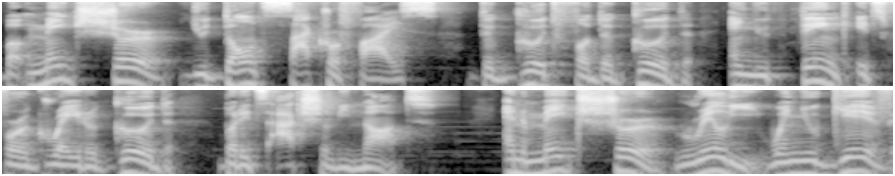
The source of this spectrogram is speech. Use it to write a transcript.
But make sure you don't sacrifice the good for the good and you think it's for a greater good, but it's actually not. And make sure, really, when you give,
